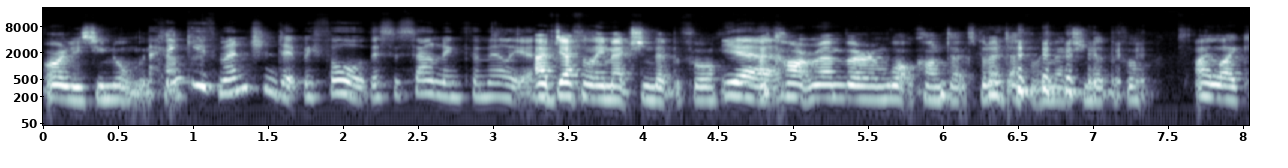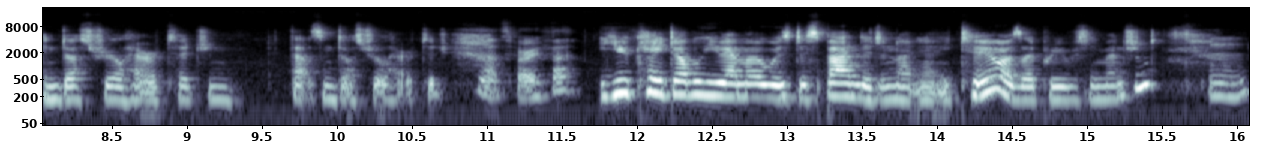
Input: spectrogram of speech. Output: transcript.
or at least you normally can. I think you've mentioned it before. This is sounding familiar. I've definitely mentioned it before. Yeah. I can't remember in what context, but I definitely mentioned it before. I like industrial heritage, and that's industrial heritage. That's very fair. UKWMO was disbanded in 1992, as I previously mentioned. Mm.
